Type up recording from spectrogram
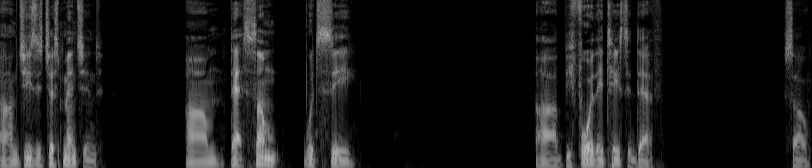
um, Jesus just mentioned um, that some would see uh, before they tasted death. So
